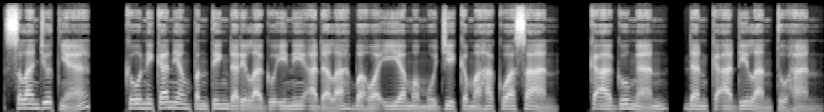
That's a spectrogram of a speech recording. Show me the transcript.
Selanjutnya, keunikan yang penting dari lagu ini adalah bahwa ia memuji kemahakuasaan, keagungan, dan keadilan Tuhan.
